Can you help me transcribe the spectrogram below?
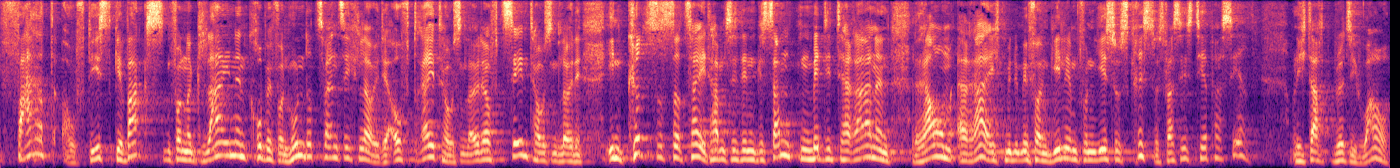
Fahrt auf. Die ist gewachsen von einer kleinen Gruppe von 120 Leute auf 3000 Leute, auf 10.000 Leute. In kürzester Zeit haben sie den gesamten mediterranen Raum erreicht mit dem Evangelium von Jesus Christus. Was ist hier passiert? Und ich dachte plötzlich, wow,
